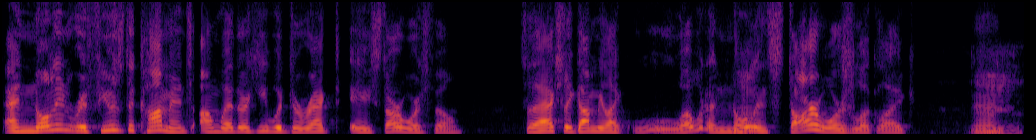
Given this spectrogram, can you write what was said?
And Nolan refused to comment on whether he would direct a Star Wars film. So that actually got me like, ooh, what would a Nolan Star Wars look like? Mm,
